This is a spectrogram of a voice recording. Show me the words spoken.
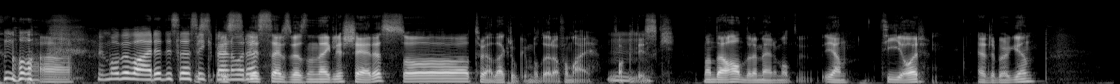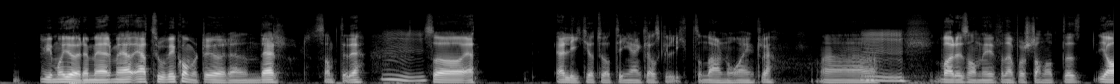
Nå, uh, vi må bevare disse hvis, hvis, sykepleierne våre. hvis helsevesenet neglisjeres, så tror jeg det er kroken på døra for meg, Mm. faktisk. Men da handler det mer om at, igjen, ti år, eldrebølgen. Vi må gjøre mer, men jeg, jeg tror vi kommer til å gjøre en del samtidig. Mm. Så jeg, jeg liker å tro at ting er egentlig ganske likt som det er nå, egentlig. Uh, Mm. Bare sånn i den forstand at det, ja,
